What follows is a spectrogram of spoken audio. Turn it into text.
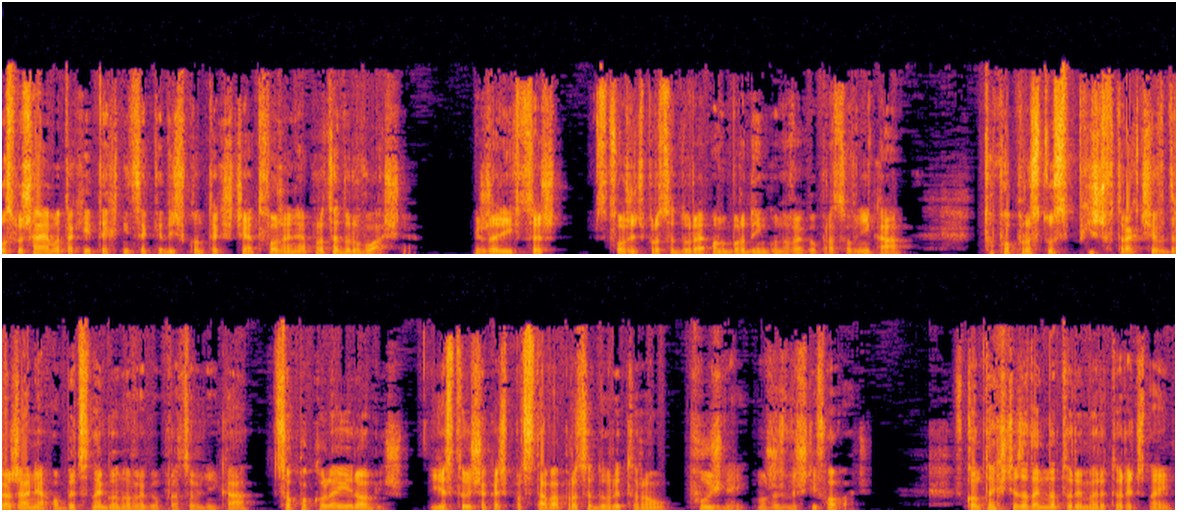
Usłyszałem o takiej technice kiedyś w kontekście tworzenia procedur właśnie. Jeżeli chcesz stworzyć procedurę onboardingu nowego pracownika, to po prostu spisz w trakcie wdrażania obecnego nowego pracownika, co po kolei robisz. Jest to już jakaś podstawa procedury, którą później możesz wyszlifować. W kontekście zadań natury merytorycznej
